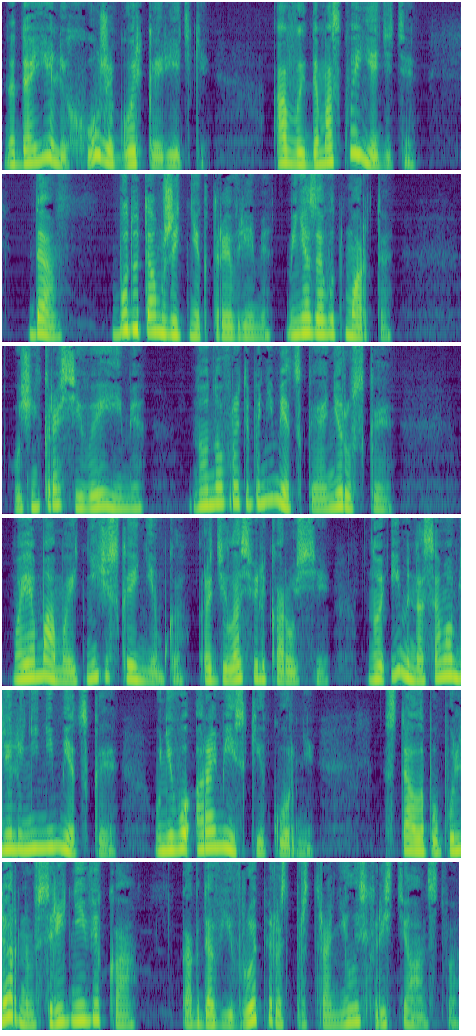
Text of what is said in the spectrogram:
надоели хуже горькой редьки. А вы до Москвы едете? Да. Буду там жить некоторое время. Меня зовут Марта. Очень красивое имя, но оно вроде бы немецкое, а не русское. Моя мама этническая немка, родилась в Великороссии, но имя на самом деле не немецкое у него арамейские корни, стало популярным в средние века, когда в Европе распространилось христианство.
